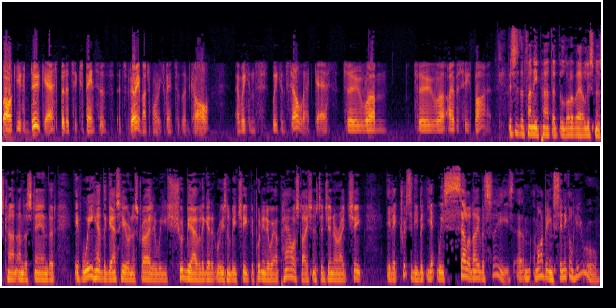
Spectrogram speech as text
Well, you can do gas, but it's expensive. It's very much more expensive than coal, and we can we can sell that gas to um, to uh, overseas buyers. This is the funny part that a lot of our listeners can't understand that if we have the gas here in Australia, we should be able to get it reasonably cheap to put into our power stations to generate cheap electricity, but yet we sell it overseas. Um, am I being cynical here or?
